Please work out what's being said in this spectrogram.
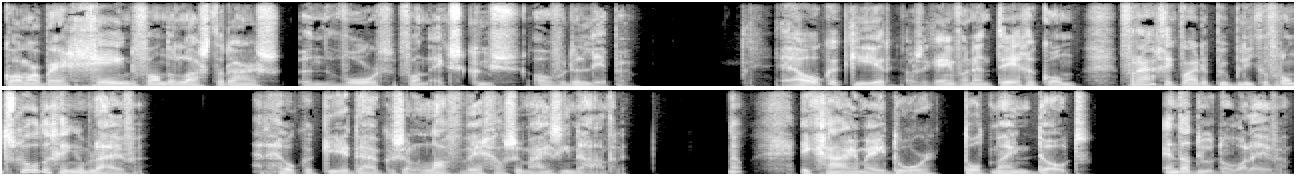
kwam er bij geen van de lasteraars een woord van excuus over de lippen. Elke keer als ik een van hen tegenkom, vraag ik waar de publieke verontschuldigingen blijven. En elke keer duiken ze laf weg als ze mij zien naderen. Nou, ik ga ermee door tot mijn dood. En dat duurt nog wel even.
